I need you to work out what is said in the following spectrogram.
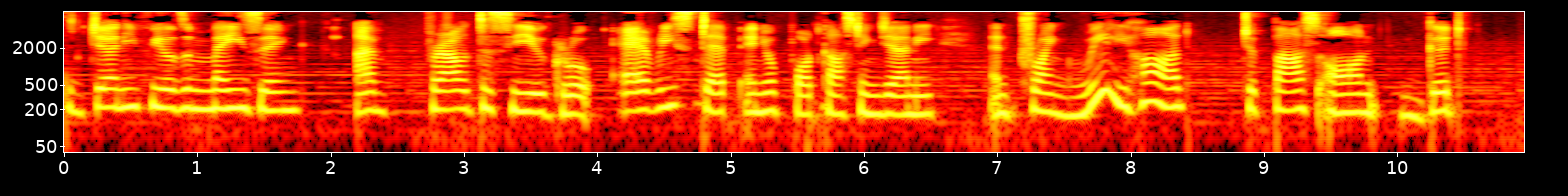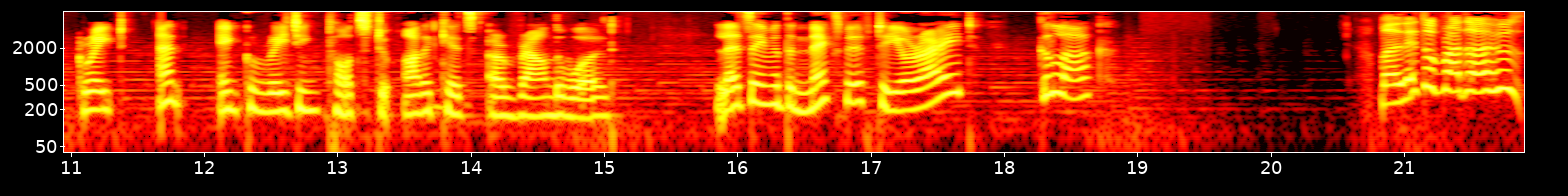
The journey feels amazing. I'm proud to see you grow every step in your podcasting journey and trying really hard to pass on good, great, and encouraging thoughts to other kids around the world. Let's aim at the next 50, alright? Good luck! My little brother, who's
